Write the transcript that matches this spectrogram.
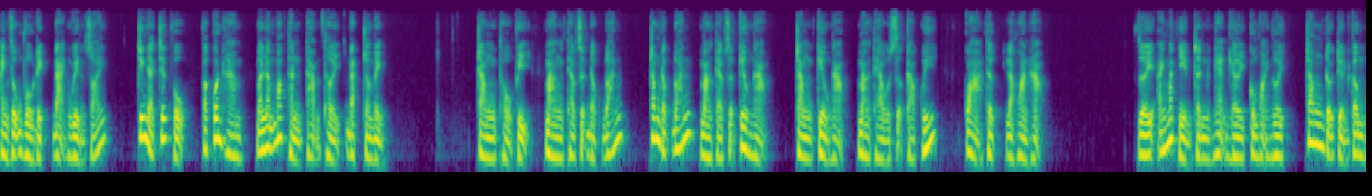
Anh dũng vô địch đại nguyên soái chính là chức vụ và quân hàm mà Lâm Bắc Thần tạm thời đặt cho mình. Trong thổ vị mang theo sự độc đoán, trong độc đoán mang theo sự kiêu ngạo, trong kiêu ngạo mang theo sự cao quý, quả thực là hoàn hảo. Dưới ánh mắt nhìn trần nghẹn lời của mọi người trong đội tuyển công,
